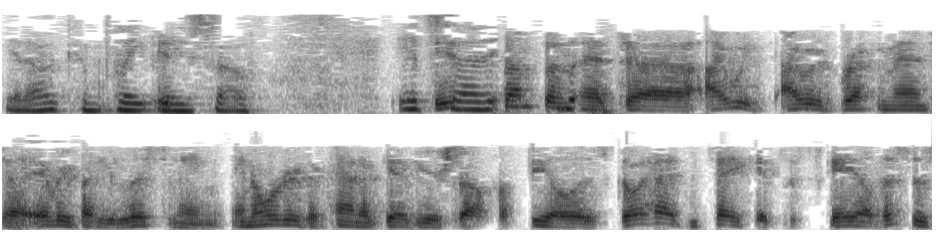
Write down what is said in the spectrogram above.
you know, completely. So it's, It's uh, something that uh, I would I would recommend to everybody listening in order to kind of give yourself a feel is go ahead and take it's a scale. This is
